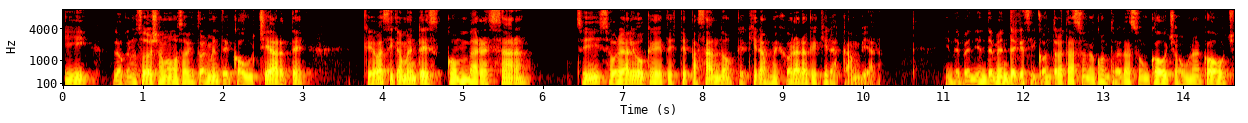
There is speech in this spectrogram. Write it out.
y lo que nosotros llamamos habitualmente coachearte, que básicamente es conversar sobre algo que te esté pasando, que quieras mejorar o que quieras cambiar. Independientemente que si contratas o no contratas un coach o una coach,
